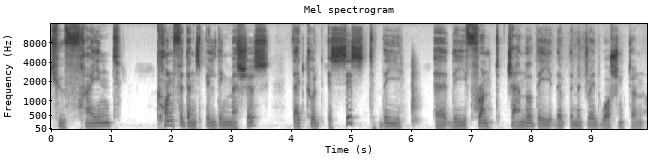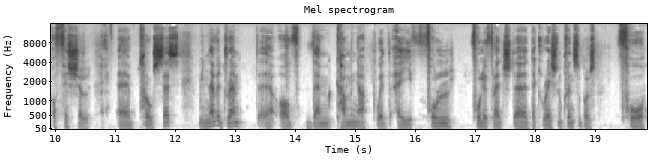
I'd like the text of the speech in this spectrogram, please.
to find confidence building measures that could assist the uh, the front channel, the, the, the Madrid Washington official uh, process. We never dreamt uh, of them coming up with a full, fully fledged uh, declaration of principles for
